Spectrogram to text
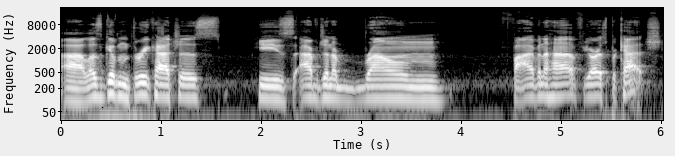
Uh, let's give him three catches. He's averaging around five and a half yards per catch.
